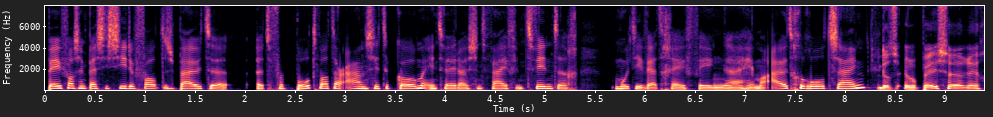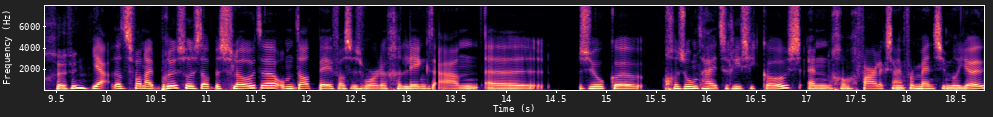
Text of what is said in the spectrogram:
PFAS en pesticiden valt dus buiten het verbod wat eraan zit te komen. In 2025 moet die wetgeving uh, helemaal uitgerold zijn. Dat is Europese regelgeving? Ja, dat is vanuit Brussel is dat besloten, omdat PFAS dus worden gelinkt aan uh, zulke gezondheidsrisico's en gewoon gevaarlijk zijn voor mensen en milieu,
